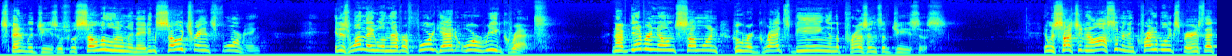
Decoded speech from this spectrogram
spent with Jesus was so illuminating, so transforming. It is one they will never forget or regret. And I've never known someone who regrets being in the presence of Jesus. It was such an awesome and incredible experience that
